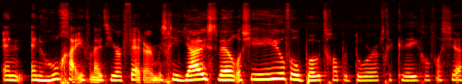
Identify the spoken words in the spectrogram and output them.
En, en hoe ga je vanuit hier verder? Misschien juist wel als je heel veel boodschappen door hebt gekregen. Of als je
